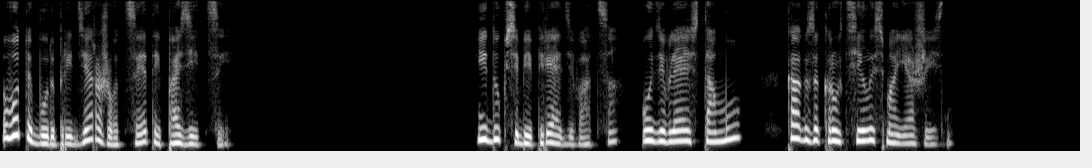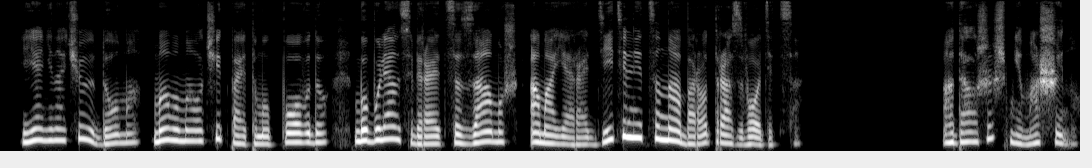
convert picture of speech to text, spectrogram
Вот и буду придерживаться этой позиции. Иду к себе переодеваться, удивляясь тому, как закрутилась моя жизнь. Я не ночую дома, мама молчит по этому поводу, бабулян собирается замуж, а моя родительница, наоборот, разводится. «Одолжишь мне машину?»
